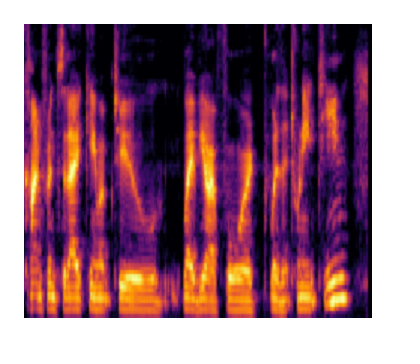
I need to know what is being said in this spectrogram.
conference that I came up to YVR for what is that 2018 uh,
